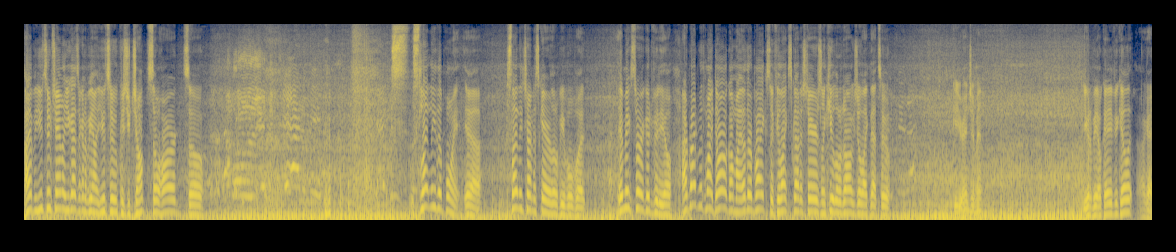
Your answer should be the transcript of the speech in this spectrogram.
I have a YouTube channel. You guys are gonna be on YouTube because you jumped so hard. So slightly the point, yeah. Slightly trying to scare little people, but it makes for a good video. I ride with my dog on my other bike, so if you like Scottish Terriers and cute little dogs, you'll like that too. Get your engine, man. You gonna be okay if you kill it? Okay.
